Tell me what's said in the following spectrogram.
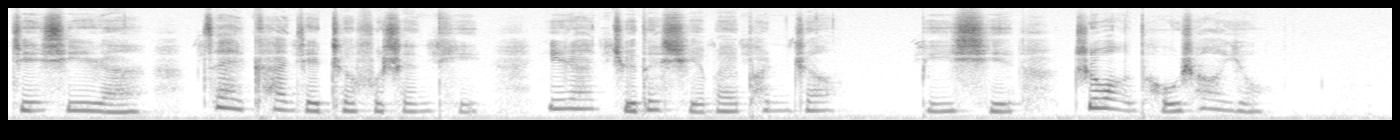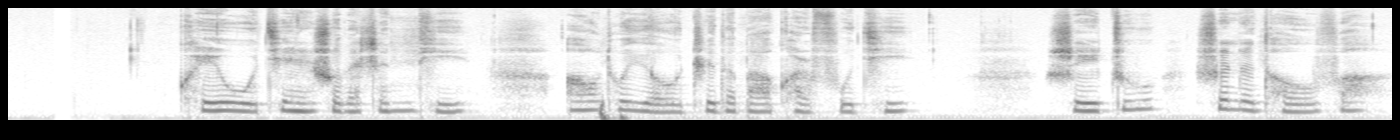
金熙然再看见这副身体，依然觉得血脉喷张，鼻血直往头上涌。魁梧健硕的身体，凹凸有致的八块腹肌，水珠顺着头发，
